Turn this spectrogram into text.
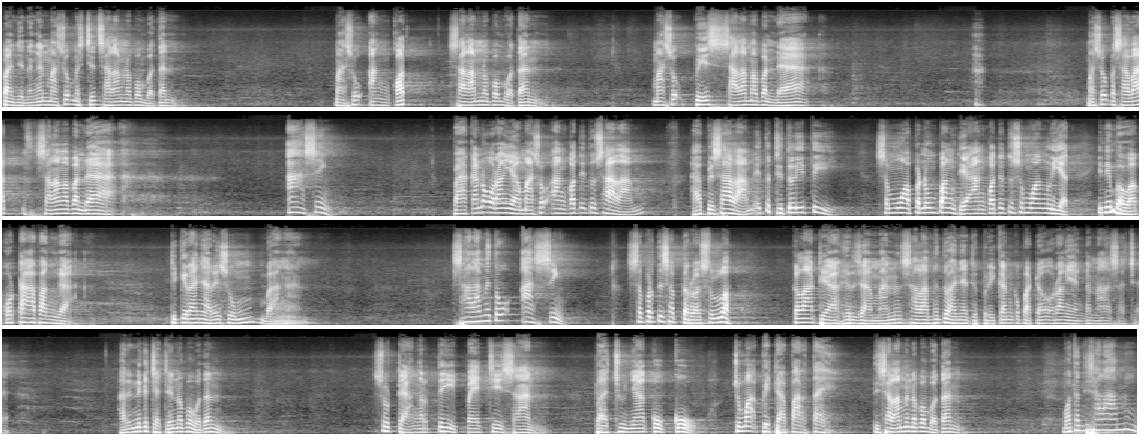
Panjenengan masuk masjid salam nopo mboten? Masuk angkot salam nopo mboten? Masuk bis salam apa ndak? Masuk pesawat salam apa ndak? Asing. Bahkan orang yang masuk angkot itu salam, habis salam itu diteliti. Semua penumpang di angkot itu semua ngelihat, ini bawa kota apa enggak? Dikira nyari sumbangan. Salam itu asing. Seperti sabda Rasulullah, kelak di akhir zaman salam itu hanya diberikan kepada orang yang kenal saja. Hari ini kejadian apa buatan? Sudah ngerti pecisan, bajunya kuku, cuma beda partai. Disalamin apa mboten? Mboten disalami.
